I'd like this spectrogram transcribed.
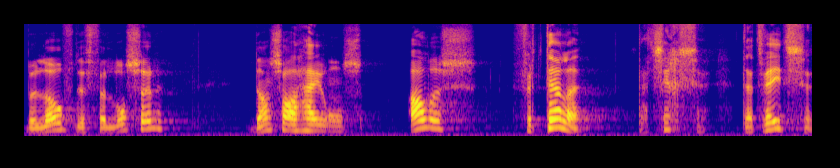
beloofde verlosser, dan zal hij ons alles vertellen. Dat zegt ze, dat weet ze.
